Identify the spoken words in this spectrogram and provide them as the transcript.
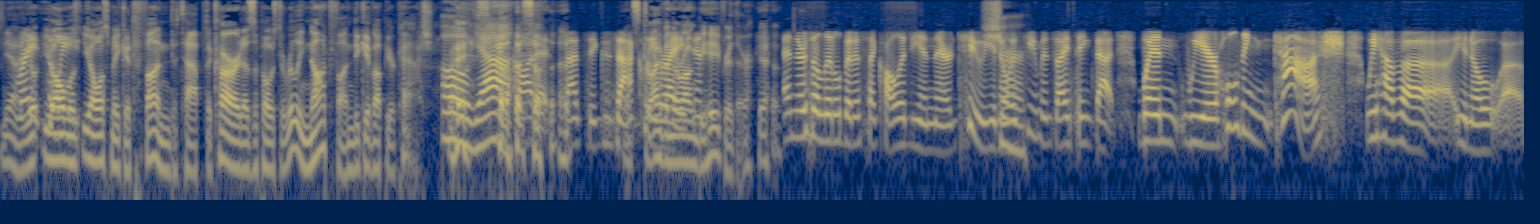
Yeah, right. you, you so almost we, you almost make it fun to tap the card as opposed to really not fun to give up your cash. Oh right? yeah, got so it. That's exactly that's driving right. the wrong and, behavior there. Yeah. And there's a little bit of psychology in there too. You sure. know, as humans, I think that when we are holding cash, we have a you know. Uh,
